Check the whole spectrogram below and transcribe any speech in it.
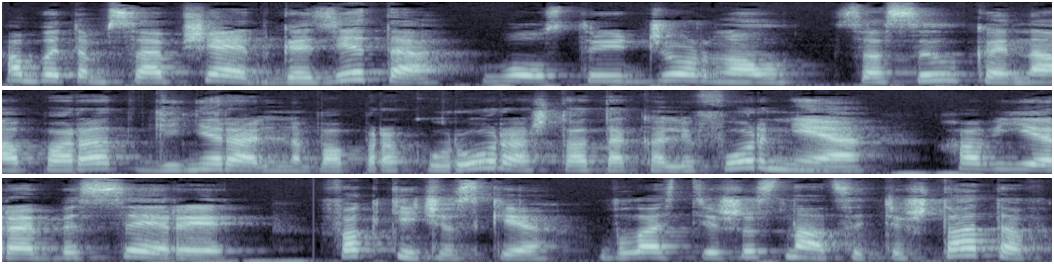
Об этом сообщает газета Wall Street Journal со ссылкой на аппарат генерального прокурора штата Калифорния Хавьера Бессеры. Фактически, власти 16 штатов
